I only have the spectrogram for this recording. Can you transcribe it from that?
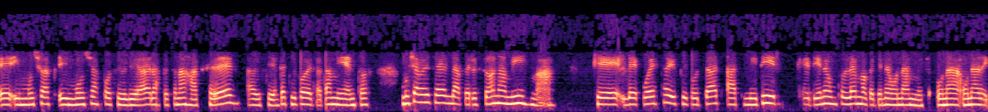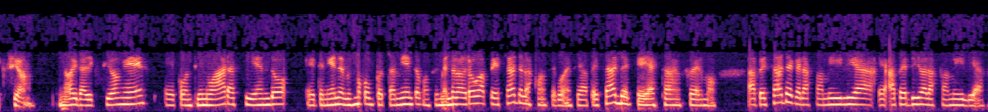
eh, y muchas y muchas posibilidades de las personas acceder a diferentes tipos de tratamientos. Muchas veces la persona misma que le cuesta dificultad admitir que tiene un problema, que tiene una, una, una adicción, ¿no? Y la adicción es eh, continuar haciendo eh, teniendo el mismo comportamiento, consumiendo la droga, a pesar de las consecuencias, a pesar de que ya está enfermo, a pesar de que la familia eh, ha perdido a la familia,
